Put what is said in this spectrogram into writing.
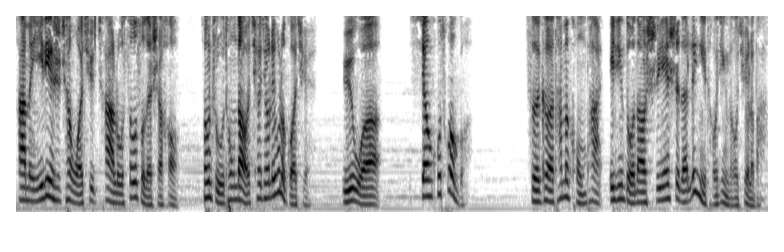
他们一定是趁我去岔路搜索的时候，从主通道悄悄溜了过去，与我相互错过。此刻，他们恐怕已经躲到实验室的另一头尽头去了吧。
